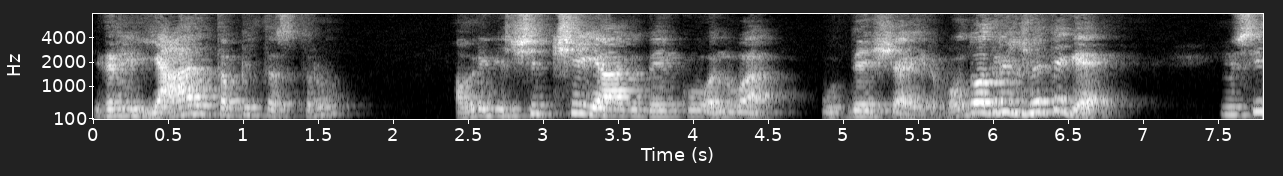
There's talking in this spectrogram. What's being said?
ಇದರಲ್ಲಿ ಯಾರು ತಪ್ಪಿತಸ್ಥರು? ಅವರಿಗೆ ಶಿಕ್ಷೆಯಾಗಬೇಕು ಅನ್ನುವ ಉದ್ದೇಶ ಇರಬಹುದು ಅದರ ಜೊತೆಗೆ ಯು ಸಿ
